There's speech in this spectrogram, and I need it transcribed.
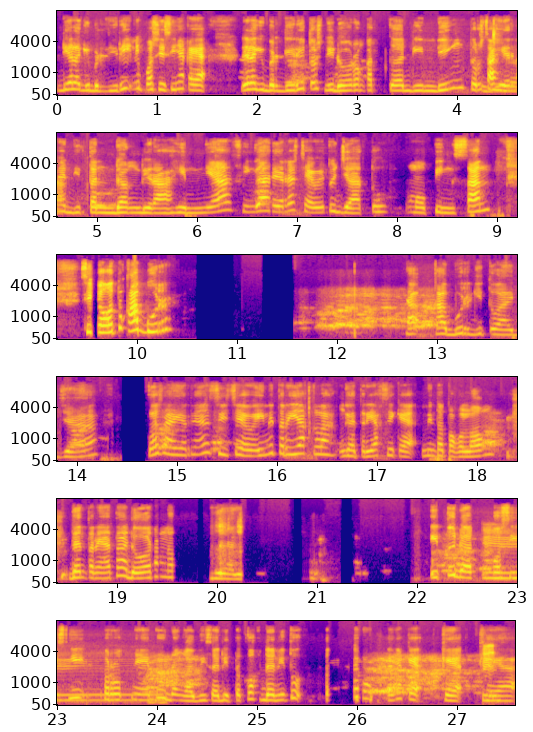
dia lagi berdiri ini posisinya kayak dia lagi berdiri terus didorong ke, ke dinding terus Gila. akhirnya ditendang di rahimnya sehingga akhirnya cewek itu jatuh mau pingsan si cowok tuh kabur Ka- kabur gitu aja. Terus akhirnya si cewek ini teriak lah nggak teriak sih kayak minta tolong dan ternyata ada orang dia gitu. itu dalam posisi Hmm. perutnya itu udah nggak bisa ditekuk dan itu katanya kayak kayak kayak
